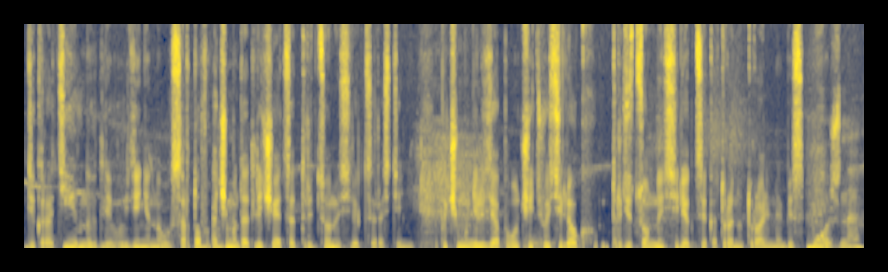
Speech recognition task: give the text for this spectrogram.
декоративных, для выведения выведения новых сортов. А чем это отличается от традиционной селекции растений? Почему нельзя получить василек традиционной селекции, которая натуральная, без... Можно.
